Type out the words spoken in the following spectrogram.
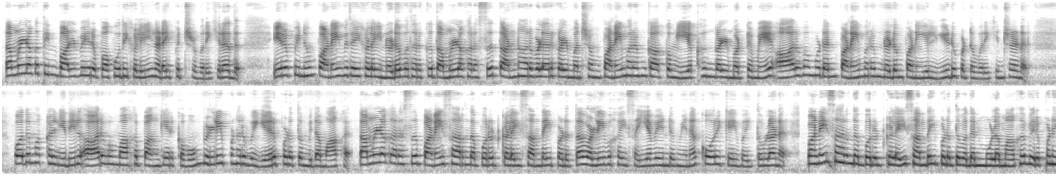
தமிழகத்தின் பல்வேறு பகுதிகளில் நடைபெற்று வருகிறது. இருப்பினும் பனை விதைகளை நடுவதற்கு தமிழக அரசு தன்னார்வலர்கள் மற்றும் பனைமரம் காக்கும் இயக்கங்கள் மட்டுமே ஆர்வமுடன் பனைமரம் நடும் பணியில் ஈடுபட்டு வருகின்றனர். பொதுமக்கள் இதில் ஆர்வமாக பங்கேற்கவும் விழிப்புணர்வு ஏற்படுத்தும் விதமாக தமிழக அரசு பனை சார்ந்த பொருட்களை சந்தைப்படுத்த வழிவகை செய்ய வேண்டும் என கோரிக்கை வைத்துள்ளனர். பனை சார்ந்த பொருட்களை சந்தை சந்தைப்படுத்துவதன் மூலமாக விற்பனை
